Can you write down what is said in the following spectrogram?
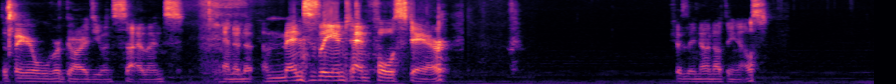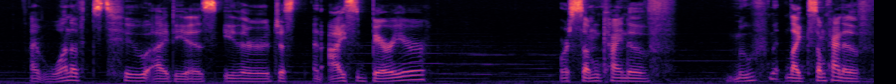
The figure will regard you in silence and an immensely intentful stare. Because they know nothing else. One of two ideas: either just an ice barrier, or some kind of movement, like some kind of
